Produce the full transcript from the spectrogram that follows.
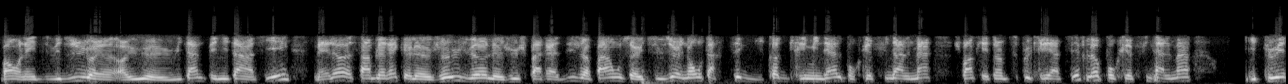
bon, l'individu euh, a, eu euh, huit ans de pénitencier, mais là, il semblerait que le juge, là, le juge Paradis, je pense, a utilisé un autre article du code criminel pour que finalement, je pense qu'il est un petit peu créatif, là, pour que finalement, il puisse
